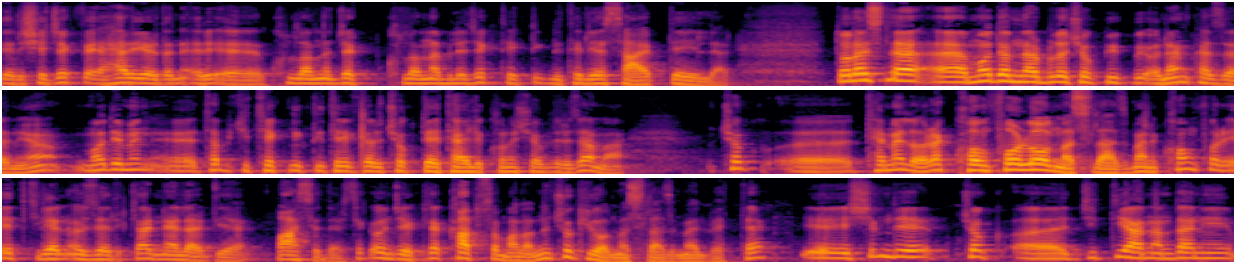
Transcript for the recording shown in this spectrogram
erişecek ve her yerden e, kullanılacak kullanılabilecek teknik niteliğe sahip değiller. Dolayısıyla e, modemler burada çok büyük bir önem kazanıyor. Modemin e, tabii ki teknik nitelikleri çok detaylı konuşabiliriz ama çok e, temel olarak konforlu olması lazım. Hani konforu etkileyen özellikler neler diye bahsedersek öncelikle kapsam alanının çok iyi olması lazım elbette. E, şimdi çok e, ciddi anlamda hani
